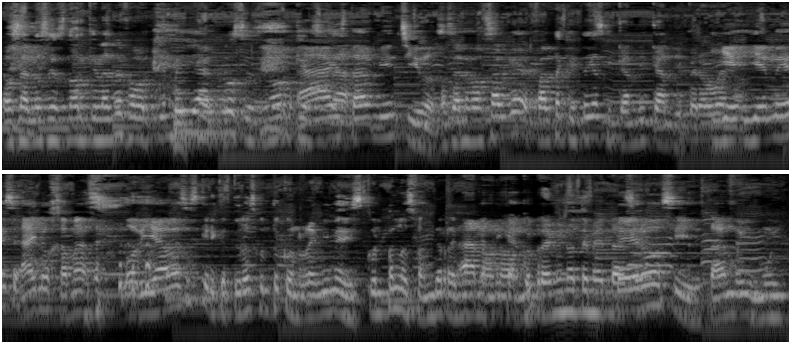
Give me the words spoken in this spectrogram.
O sea, los snorkels, hazme favor, ¿quién veía los snorkels? Ay, estaban bien chidos. O sea, no salga, falta que te digas que Candy Candy, pero bueno. Y, y en ese, ay, no, jamás. Odiaba esas caricaturas junto con Remy, me disculpan los fans de Remy. Ah, no, no, con Remy no te metas. Pero sí, estaban muy, muy,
